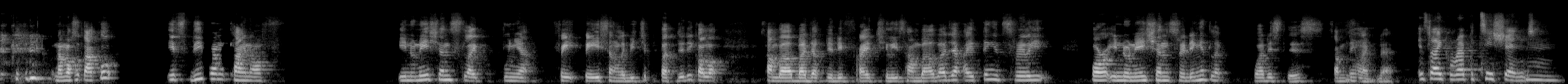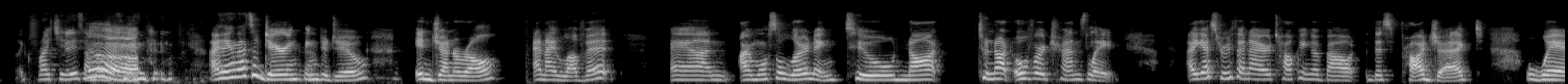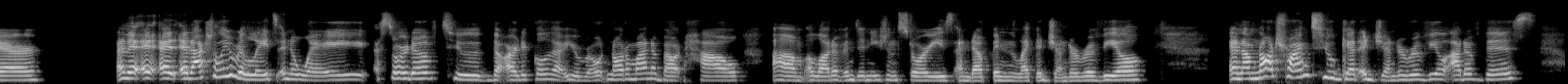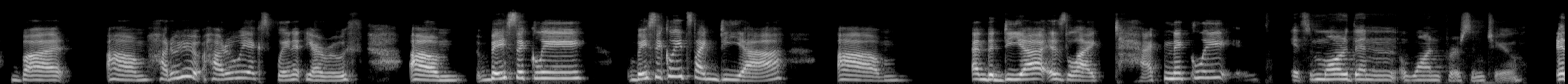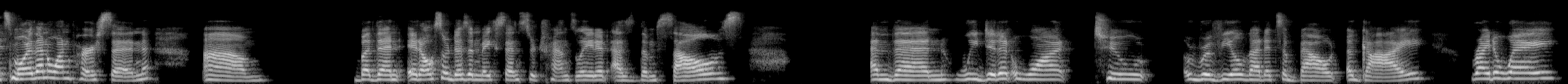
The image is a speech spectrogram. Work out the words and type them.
nah maksud aku it's different kind of Indonesians like punya pace yang lebih cepat jadi kalau sambal bajak jadi fried chili sambal bajak I think it's really for Indonesians reading it like what is this something yeah. like that it's like repetition mm. like fried chili sambal yeah. I think that's a daring thing to do in general and I love it. And I'm also learning to not to not over translate. I guess Ruth and I are talking about this project where and it, it, it, actually relates in a way sort of to the article that you wrote norman about how um, a lot of indonesian stories end up in like a gender reveal and i'm not trying to get a gender reveal out of this but um how do you how do we explain it yeah ruth um basically basically it's like dia um and the dia is like technically it's more than one person too. It's more than one person um but then it also doesn't make sense to translate it as themselves. And then we didn't want to reveal that it's about a guy right away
